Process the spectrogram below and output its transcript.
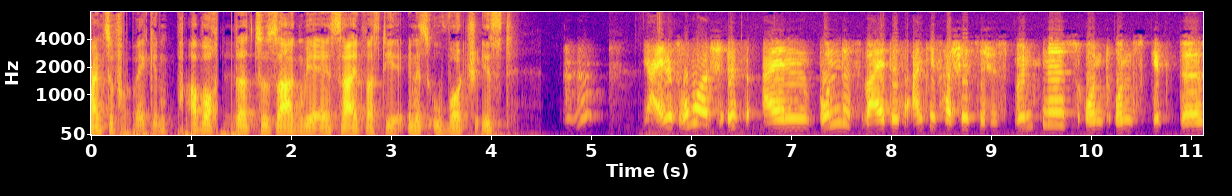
Kannst du vorweg ein paar Worte dazu sagen, wer ihr seid, was die NSU Watch ist? Mhm. Ja, NSU Watch ist ein bundesweites antifaschistisches Bündnis und uns gibt es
